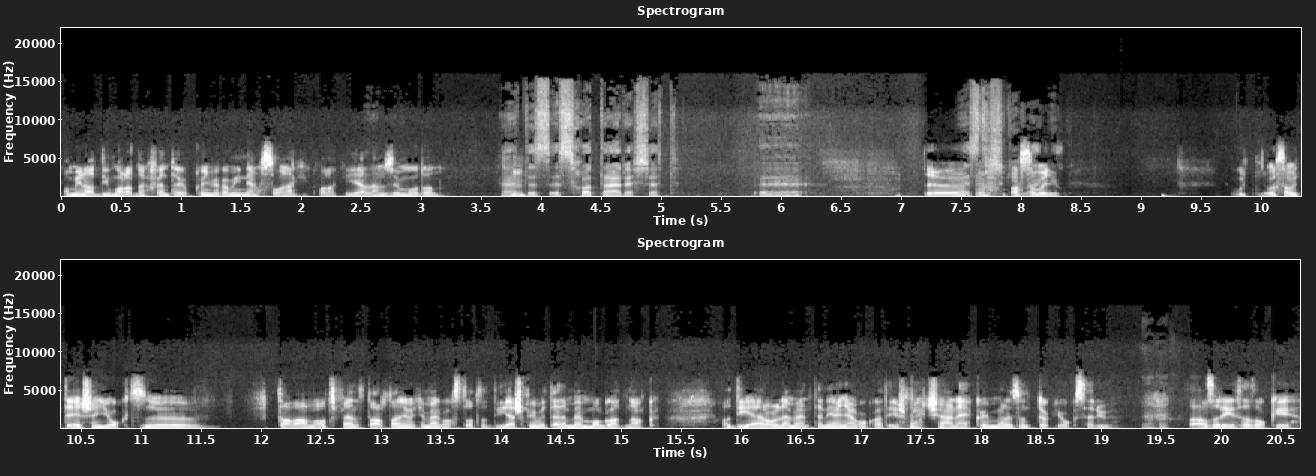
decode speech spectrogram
amin addig maradnak fent a könyvek, ami nem szól nekik valaki jellemző módon. Hát ez, ez határeset. Ezt is azt hiszem, hogy, úgy, azt hiszem, hogy teljesen jogt talan ott fent tartani, hogyha megosztott a diás könyvet, ellenben magadnak a diáról lementeni anyagokat és megcsinálni egy könyvvel, ez tök jogszerű. Aha. Az a rész az oké. Okay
